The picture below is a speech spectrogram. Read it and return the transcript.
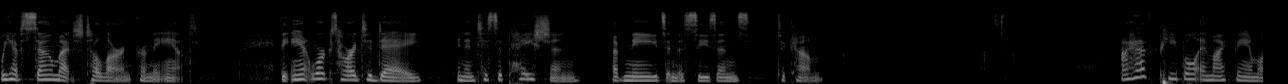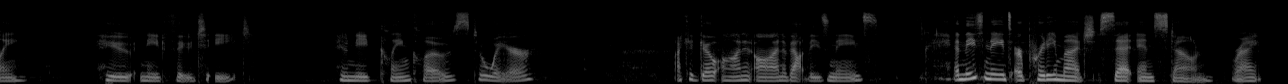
We have so much to learn from the ant. The ant works hard today in anticipation of needs in the seasons to come. I have people in my family who need food to eat, who need clean clothes to wear, I could go on and on about these needs. And these needs are pretty much set in stone, right?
